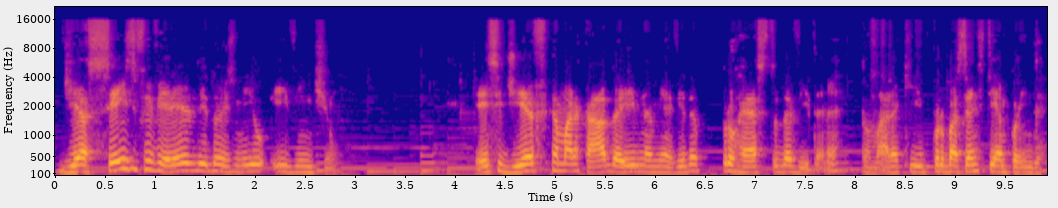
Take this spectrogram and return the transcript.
Dia 6 de fevereiro de 2021. Esse dia fica marcado aí na minha vida pro resto da vida, né? Tomara que por bastante tempo ainda.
